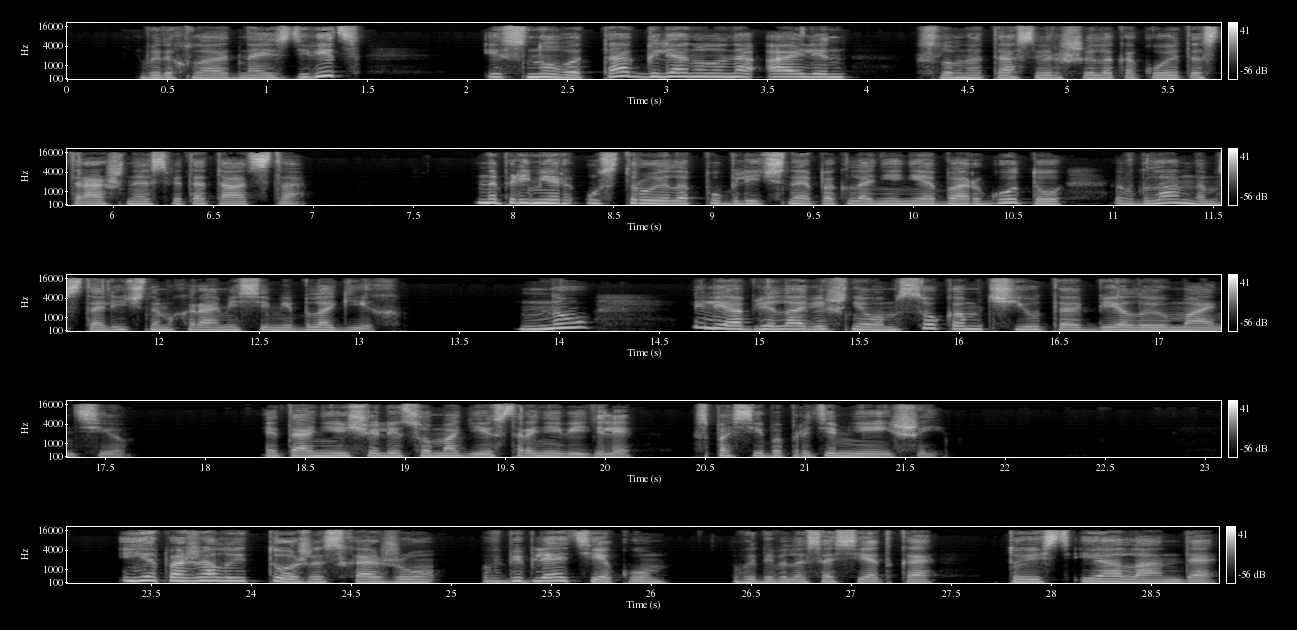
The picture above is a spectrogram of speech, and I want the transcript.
— выдохнула одна из девиц и снова так глянула на Айлин, словно та совершила какое-то страшное святотатство. — Например, устроила публичное поклонение Барготу в главном столичном храме Семи Благих. Ну, или облила вишневым соком чью-то белую мантию. Это они еще лицо магистра не видели. Спасибо, притемнейший. «Я, пожалуй, тоже схожу в библиотеку», — выдавила соседка, то есть Иоланда,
